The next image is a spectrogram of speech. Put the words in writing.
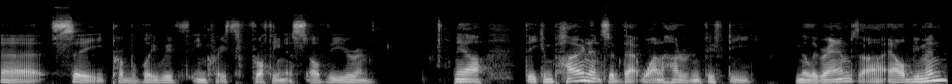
uh, see probably with increased frothiness of the urine. Now, the components of that 150 milligrams are albumin,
